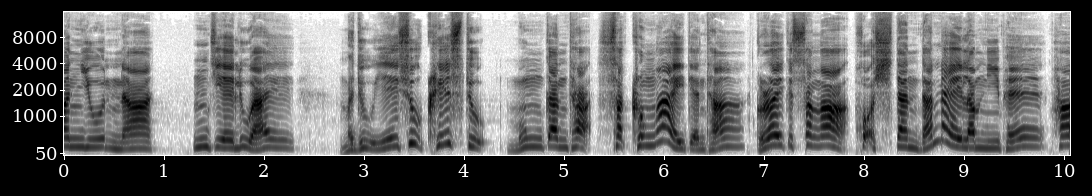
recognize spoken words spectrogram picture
อนอยู่นาอินเจลูไอมาดูเยซูคริสต์มุงกันทะสักครุงง่ายเตียนทากรก็สังอาพอชตันดันในลำนี้เพพา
